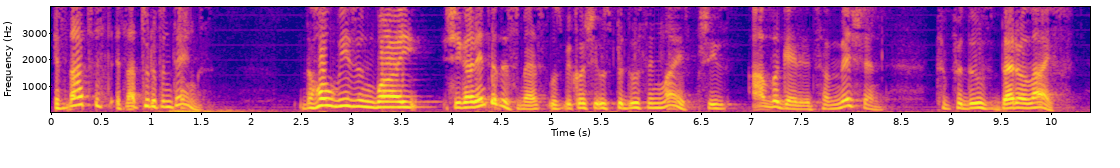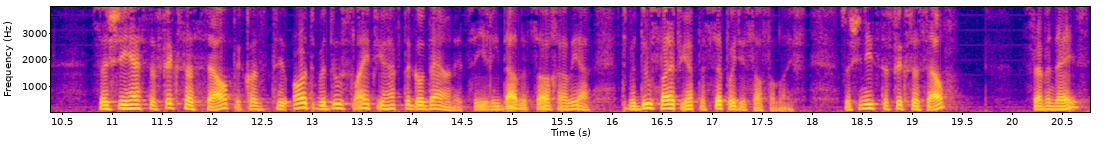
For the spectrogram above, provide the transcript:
It's not just, it's not two different things. The whole reason why she got into this mess was because she was producing life. She's obligated, it's her mission to produce better life. So she has to fix herself because to, in order to produce life, you have to go down. It's a yiridah aliyah. To produce life, you have to separate yourself from life. So she needs to fix herself, seven days,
